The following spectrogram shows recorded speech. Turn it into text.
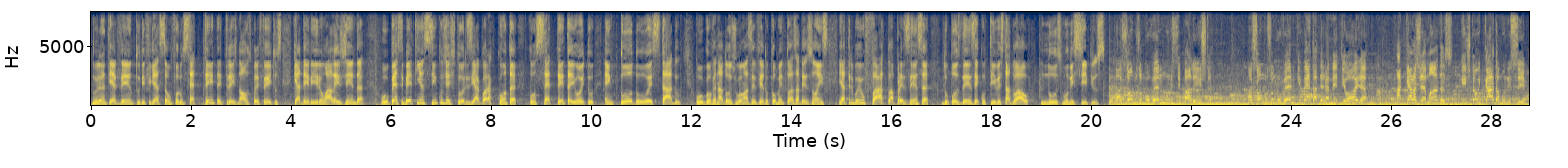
Durante evento de filiação, foram 73 novos prefeitos que aderiram à legenda. O PSB tinha cinco gestores e agora conta com 78 em todo o estado. O governador João Azevedo comentou as adesões e atribuiu o fato à presença do poder executivo estadual nos municípios. Nós somos um governo municipalista. Nós somos um governo que verdadeiramente olha aquelas demandas que estão em cada município.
